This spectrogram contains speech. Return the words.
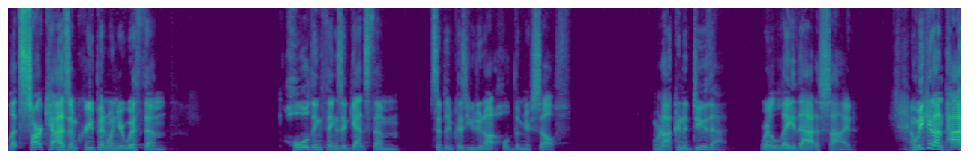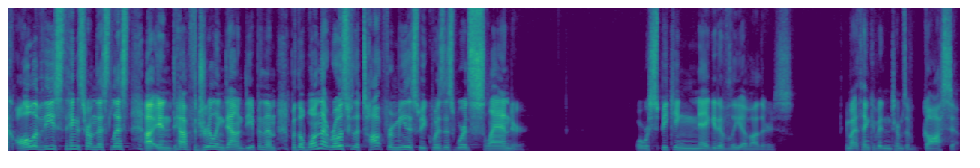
let sarcasm creep in when you're with them, holding things against them simply because you do not hold them yourself. We're not going to do that. We're going to lay that aside. And we could unpack all of these things from this list uh, in depth, drilling down deep in them. But the one that rose to the top for me this week was this word slander, where we're speaking negatively of others. You might think of it in terms of gossip.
